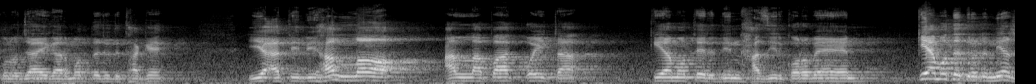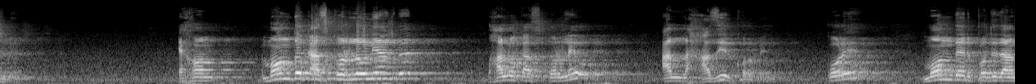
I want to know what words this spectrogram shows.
কোনো জায়গার মধ্যে যদি থাকে, ইয়াতি বিহাল্লাহ, আল্লাহ পাক ওইটা কেয়ামতের দিন হাজির করবেন। কেয়ামতের দিন ওটা নিয়ে আসবেন। এখন মন্দ কাজ করলেও নিয়ে আসবেন, ভালো কাজ করলেও আল্লাহ হাজির করবেন। করে মন্দের প্রতিদান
